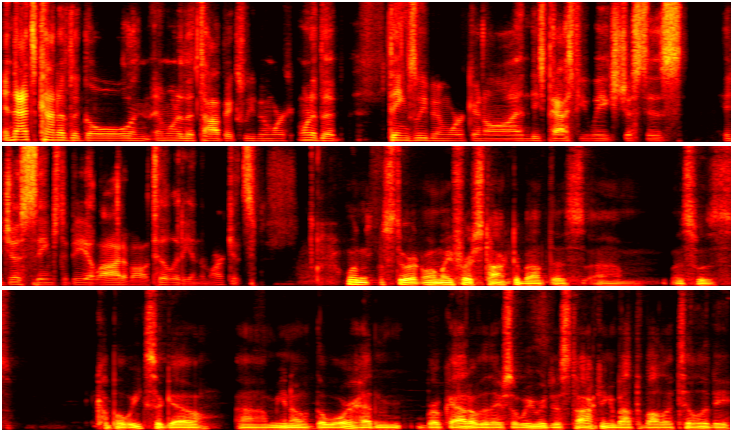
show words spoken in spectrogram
And that's kind of the goal and, and one of the topics we've been working, one of the things we've been working on these past few weeks, just is it just seems to be a lot of volatility in the markets. When Stuart, when we first talked about this, um, this was a couple weeks ago. Um, you know, the war hadn't broke out over there, so we were just talking about the volatility.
